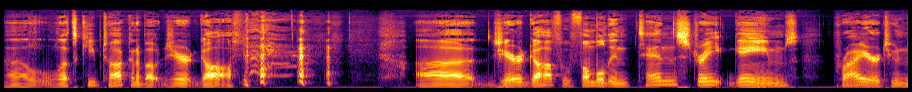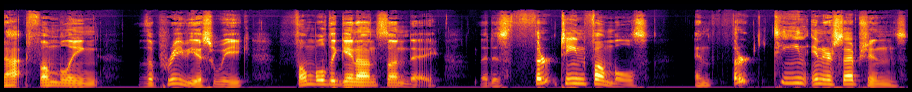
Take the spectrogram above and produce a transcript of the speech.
Uh, let's keep talking about Jared Goff. uh, Jared Goff, who fumbled in 10 straight games prior to not fumbling the previous week, fumbled again on Sunday. That is 13 fumbles and 13 interceptions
